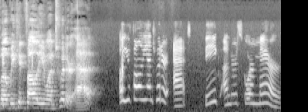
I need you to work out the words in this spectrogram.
But we can follow you on Twitter at. Oh, you follow me on Twitter at big underscore mare.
